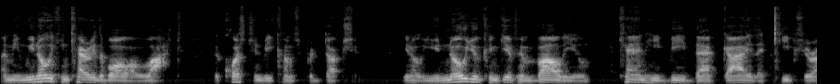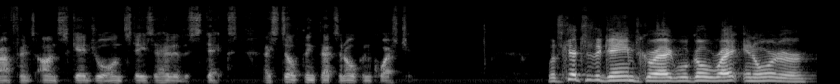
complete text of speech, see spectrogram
I mean, we know he can carry the ball a lot. The question becomes production. You know, you know you can give him volume can he be that guy that keeps your offense on schedule and stays ahead of the sticks? I still think that's an open question. Let's get to the games, Greg. We'll go right in order.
